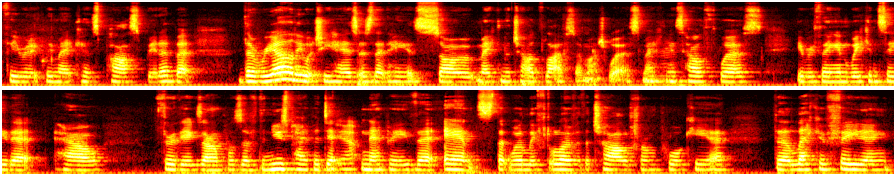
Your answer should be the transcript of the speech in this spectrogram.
theoretically make his past better, but the reality which he has is that he is so making the child's life so much worse, making mm-hmm. his health worse, everything, and we can see that how through the examples of the newspaper da- Yeah. nappy, the ants that were left all over the child from poor care, the lack of feeding.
